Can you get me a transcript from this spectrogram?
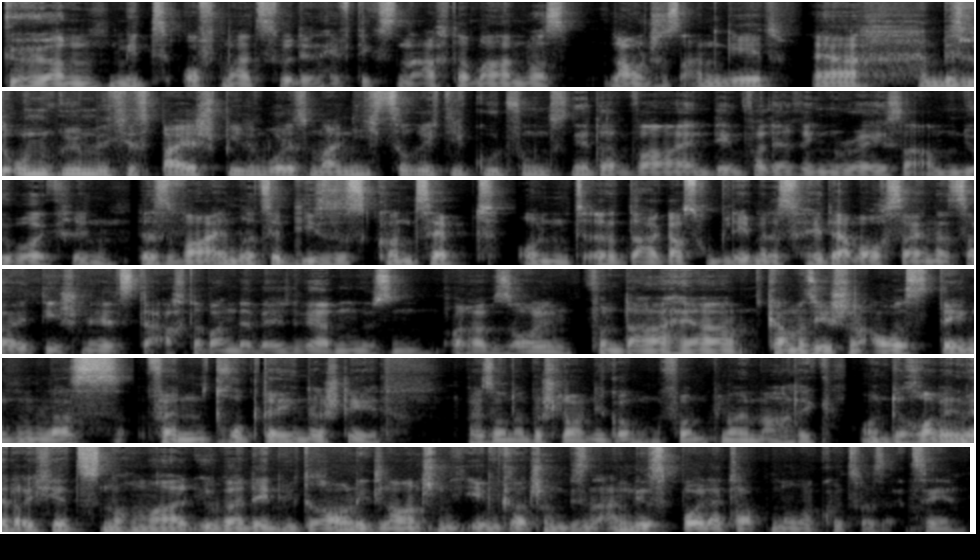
gehören mit oftmals zu den heftigsten Achterbahnen, was Launches angeht. Ja, ein bisschen unrühmliches Beispiel, wo das mal nicht so richtig gut funktioniert hat, war in dem Fall der Ring Racer am Nürburgring. Das war im Prinzip dieses Konzept und äh, da gab es Probleme. Das hätte aber auch seinerzeit die schnellste Achterbahn der Welt werden müssen oder sollen. Von daher kann man sich schon ausdenken, was für ein Druck dahinter steht bei so einer Beschleunigung von Pneumatik. Und Robin wird euch jetzt nochmal über den Hydraulik-Launch, den ich eben gerade schon ein bisschen angespoilert habe, nochmal kurz was erzählen.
